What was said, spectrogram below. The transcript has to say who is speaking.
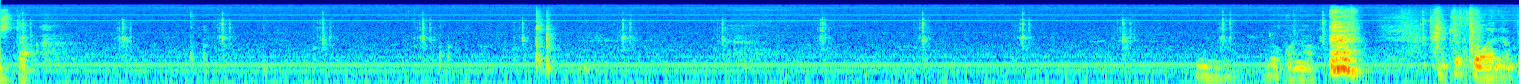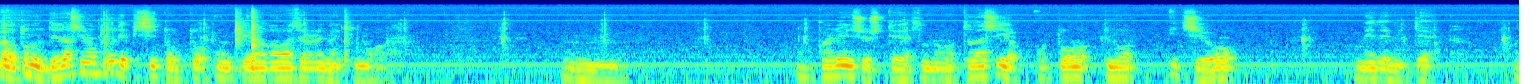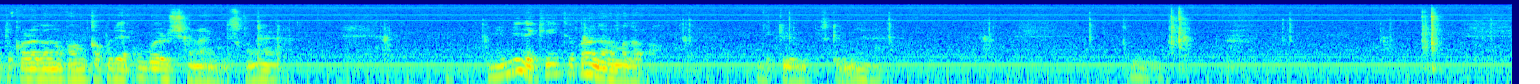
Speaker 1: した。ちょっとやっぱり音の出だしのところでピシッと音程が合わせられないっていうのが。うん。もう一回練習してその正しい音の位置を目で見てあと体の感覚で覚えるしかないんですかね。耳で聞いてからならまだ。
